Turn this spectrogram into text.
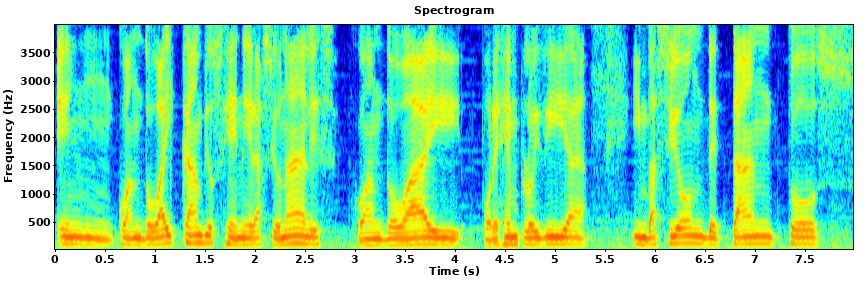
en, cuando hay cambios generacionales, cuando hay, por ejemplo, hoy día invasión de tantas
